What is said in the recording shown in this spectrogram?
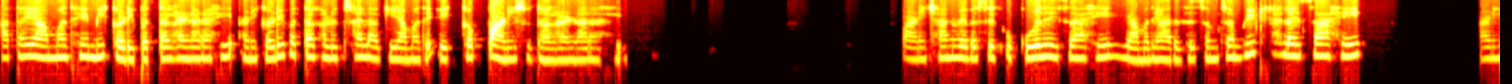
आता यामध्ये मी कढीपत्ता घालणार आहे आणि कढीपत्ता घालून झाला की यामध्ये एक कप पाणी सुद्धा घालणार आहे. पाणी छान व्यवस्थित उकळू द्यायचं आहे. यामध्ये अर्धा चमचा मीठ घालायचं आहे आणि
